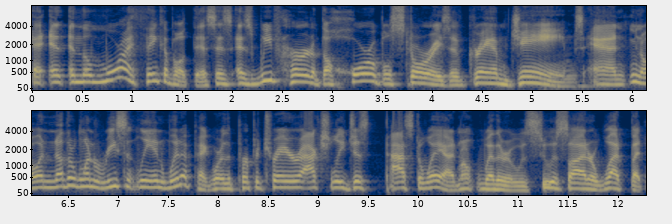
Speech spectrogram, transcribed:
and, and the more I think about this, as as we've heard of the horrible stories of Graham James, and you know another one recently in Winnipeg where the perpetrator actually just passed away. I don't know whether it was suicide or what, but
